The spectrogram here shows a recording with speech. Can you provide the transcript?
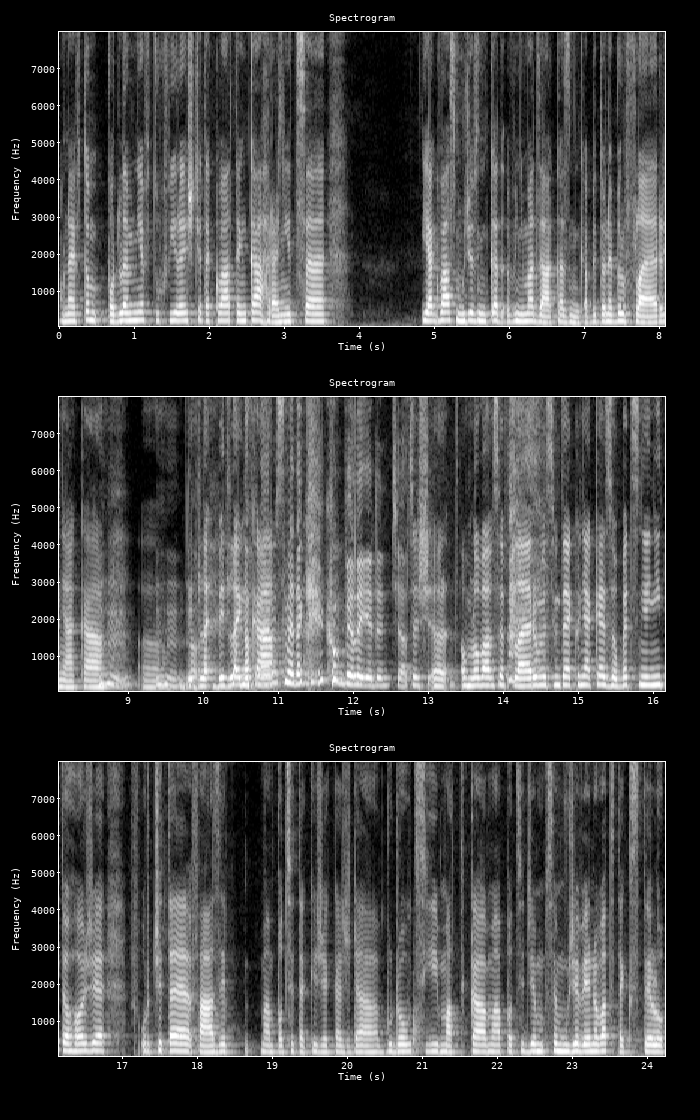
Ona je v tom, podle mě, v tu chvíli ještě taková tenká hranice, jak vás může vznikat, vnímat zákazník, aby to nebyl flair, nějaká mm-hmm. uh, bydle, no, bydlenka. Na flairu jsme taky jako byli jeden čas. Což uh, omlouvám se flairu, myslím to jako nějaké zobecnění toho, že v určité fázi mám pocit taky, že každá budoucí matka má pocit, že se může věnovat textilu,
